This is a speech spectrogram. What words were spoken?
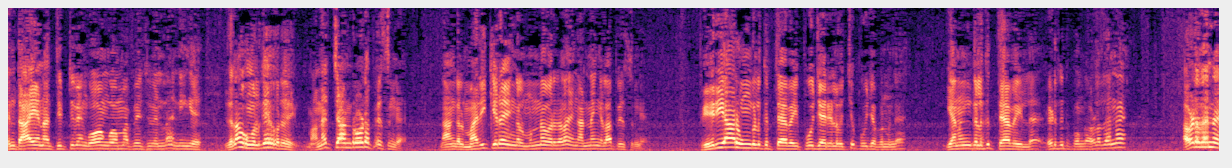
என் தாயை நான் திட்டுவேன் கோவம் கோவமாக பேசுவேன்லாம் நீங்கள் இதெல்லாம் உங்களுக்கே ஒரு மனச்சான்றோட பேசுங்க. நாங்கள் மதிக்கிற எங்கள் முன்னவர்களாக எங்கள் அண்ணங்களா பேசுங்க. பெரியார் உங்களுக்கு தேவை பூஜாரியில் வச்சு பூஜை பண்ணுங்க. எங்களுக்கு தேவையில்லை எடுத்துட்டு போங்க. அவ்வளோதானே அவ்வளோதானே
